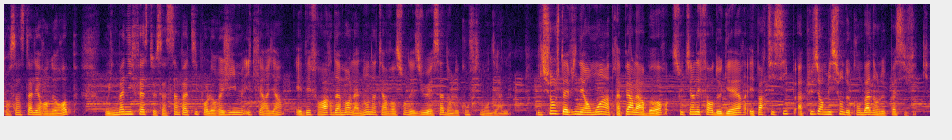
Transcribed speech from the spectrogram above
pour s'installer en Europe, où il manifeste sa sympathie pour le régime hitlérien et défend ardemment la non-intervention des USA dans le conflit mondial. Il change d'avis néanmoins après Pearl Harbor, soutient l'effort de guerre et participe à plusieurs missions de combat dans le Pacifique.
